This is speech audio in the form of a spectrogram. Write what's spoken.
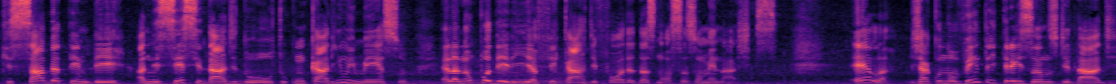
que sabe atender a necessidade do outro com carinho imenso, ela não poderia ficar de fora das nossas homenagens. Ela, já com 93 anos de idade,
